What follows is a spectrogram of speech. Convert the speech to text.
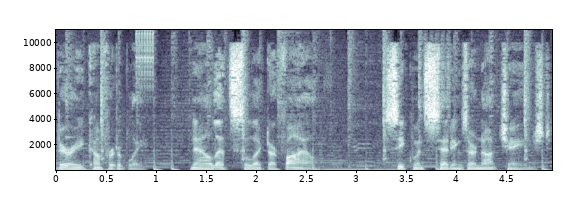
Very comfortably. Now let's select our file. Sequence settings are not changed.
